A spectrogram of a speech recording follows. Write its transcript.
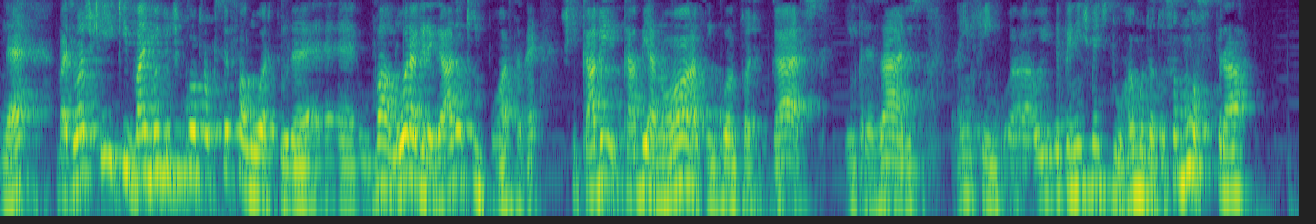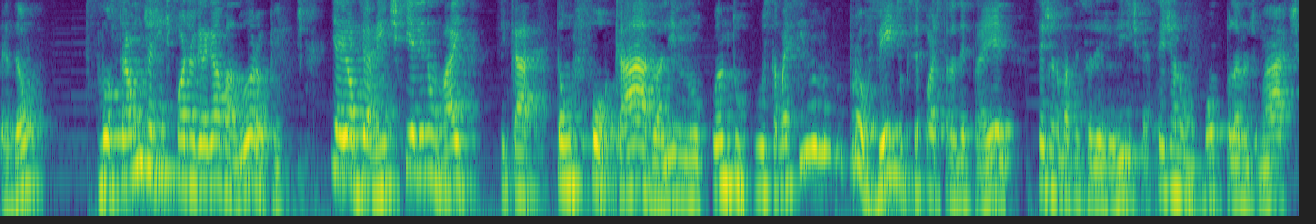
né? Mas eu acho que, que vai muito de encontro ao que você falou, Arthur. É, é- é- o valor agregado é o que importa, né? Acho que cabe, cabe a nós, enquanto advogados, empresários, enfim, a- independentemente do ramo de atuação, mostrar, perdão, mostrar onde a gente pode agregar valor ao cliente. E aí, obviamente, que ele não vai ficar tão focado ali no quanto custa, mas sim no, proveito que você pode trazer para ele, seja numa assessoria jurídica, seja num bom plano de marketing,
